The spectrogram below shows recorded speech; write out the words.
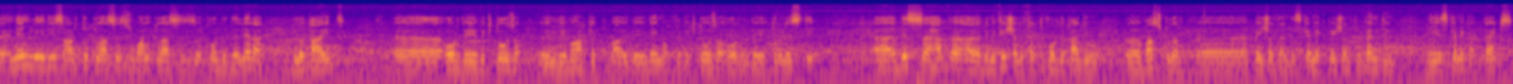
Uh, namely, these are two classes. One class is called the liraglutide uh, or the Victoza in the market by the name of the Victoza or the Trulicity. Uh, this uh, have a, a beneficial effect for the cardiovascular uh, patient and the ischemic patient, preventing the ischemic attacks.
